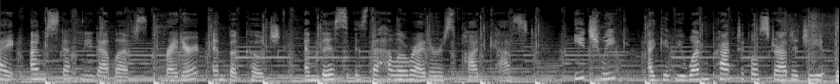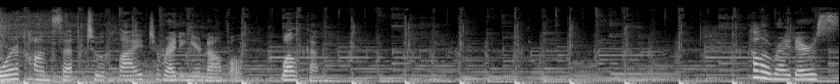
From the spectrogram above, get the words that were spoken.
Hi, I'm Stephanie Detlefs, writer and book coach, and this is the Hello Writers podcast. Each week, I give you one practical strategy or a concept to apply to writing your novel. Welcome. Hello, writers.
